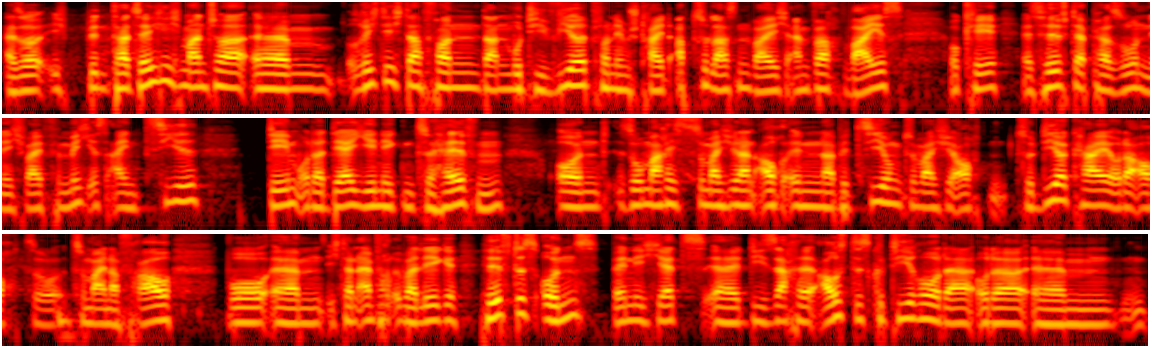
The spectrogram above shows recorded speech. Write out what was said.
Also ich bin tatsächlich manchmal ähm, richtig davon dann motiviert, von dem Streit abzulassen, weil ich einfach weiß, okay, es hilft der Person nicht, weil für mich ist ein Ziel, dem oder derjenigen zu helfen. Und so mache ich es zum Beispiel dann auch in einer Beziehung, zum Beispiel auch zu dir, Kai, oder auch zu, zu meiner Frau, wo ähm, ich dann einfach überlege, hilft es uns, wenn ich jetzt äh, die Sache ausdiskutiere oder, oder ähm,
